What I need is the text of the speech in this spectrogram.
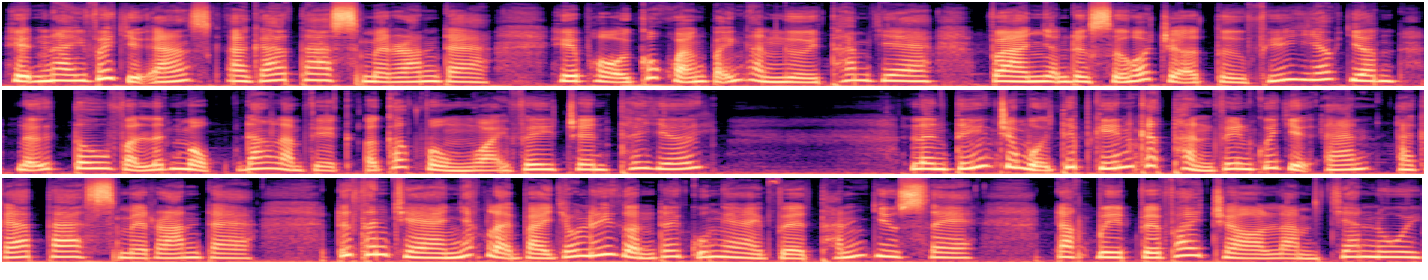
Hiện nay với dự án Agatha Smeralda, Hiệp hội có khoảng 7.000 người tham gia và nhận được sự hỗ trợ từ phía giáo dân, nữ tu và linh mục đang làm việc ở các vùng ngoại vi trên thế giới. Lên tiếng trong buổi tiếp kiến các thành viên của dự án Agatha Smeranda. Đức Thánh Cha nhắc lại bài giáo lý gần đây của Ngài về Thánh Giuse, đặc biệt về vai trò làm cha nuôi.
